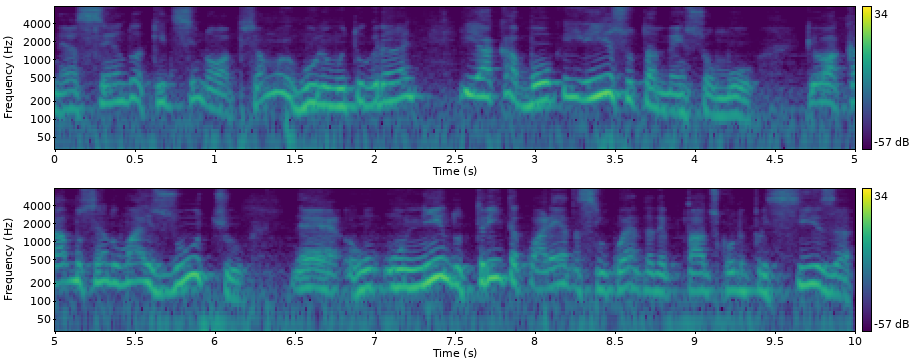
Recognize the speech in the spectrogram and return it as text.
né, sendo aqui de Sinop. Isso é um orgulho muito grande e acabou que isso também somou que eu acabo sendo mais útil, né, unindo 30, 40, 50 deputados quando precisa,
